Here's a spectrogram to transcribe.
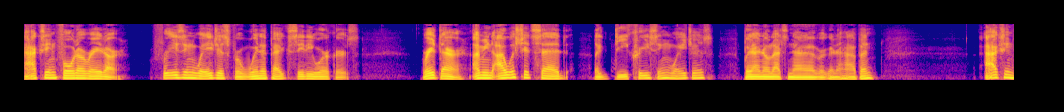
Axing photo radar. Freezing wages for Winnipeg city workers. Right there. I mean, I wish it said like decreasing wages, but I know that's never going to happen. Axing,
